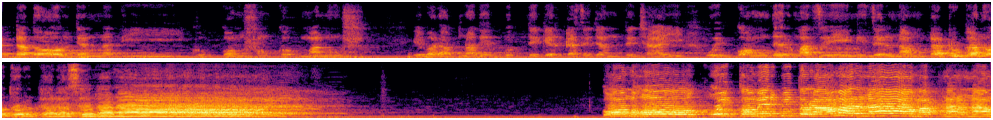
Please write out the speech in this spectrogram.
একটা দল জান্নাতি খুব কম সংখ্যক মানুষ। এবার আপনাদের প্রত্যেকের কাছে জানতে চাই, ওই কমদের মাঝে নিজের নামটা ঢুকানো দরকার আছে না কম হোক, ওই কমের ভিতরে আমার নাম, আপনার নাম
